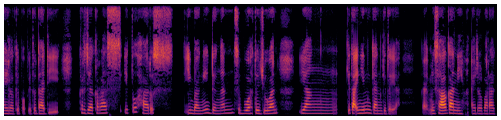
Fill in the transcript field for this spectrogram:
idol K-pop itu tadi kerja keras itu harus diimbangi dengan sebuah tujuan yang kita inginkan gitu ya. Kayak misalkan nih idol para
